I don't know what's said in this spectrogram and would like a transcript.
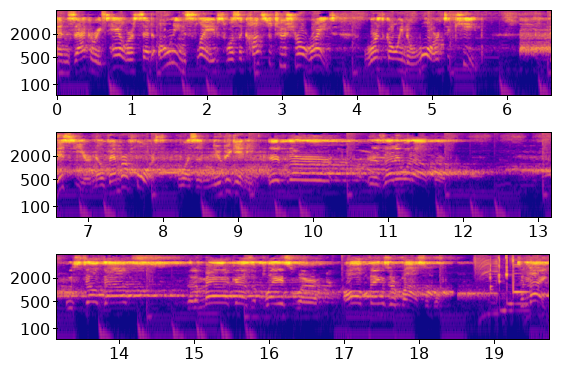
and Zachary Taylor said owning slaves was a constitutional right worth going to war to keep. This year, November 4th, was a new beginning. If there is anyone out there who still doubts that America is a place where all things are possible, tonight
